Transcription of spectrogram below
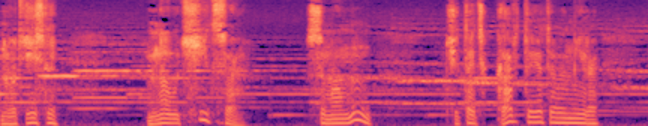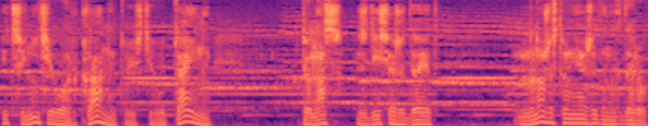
Но вот если научиться самому читать карты этого мира и ценить его арканы, то есть его тайны, то нас здесь ожидает множество неожиданных даров.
